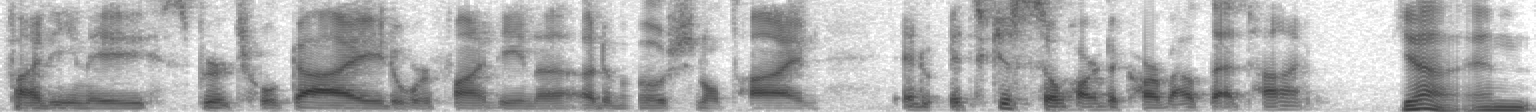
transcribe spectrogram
finding a spiritual guide or finding a, a devotional time, and it's just so hard to carve out that time. Yeah, and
